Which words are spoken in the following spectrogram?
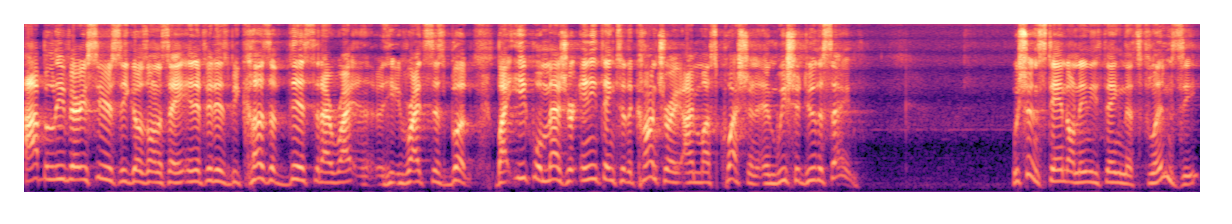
I believe very seriously, he goes on to say, and if it is because of this that I write, he writes this book, by equal measure, anything to the contrary, I must question, and we should do the same. We shouldn't stand on anything that's flimsy.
